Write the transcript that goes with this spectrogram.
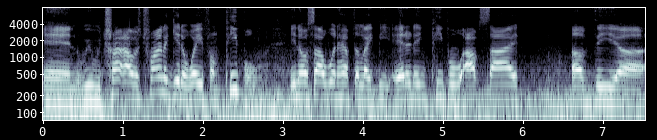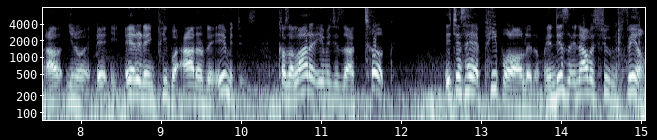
and we were trying I was trying to get away from people, you know, so I wouldn't have to like be editing people outside of the uh out, you know, editing people out of the images cuz a lot of images I took it just had people all in them. And this and I was shooting film.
